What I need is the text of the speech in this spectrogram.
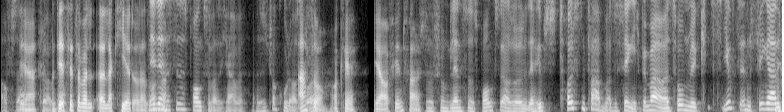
auf seinem ja. Körper. Und der ist jetzt aber äh, lackiert oder so. Nee, ne? das ist das Bronze, was ich habe. Das sieht schon cool aus. Ach so, okay. Ja, auf jeden Fall. Schon, schon glänzendes Bronze. Also da gibt es tollsten Farben. Also deswegen, ich bin mal Amazon mit Kids, juckt in den Fingern.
